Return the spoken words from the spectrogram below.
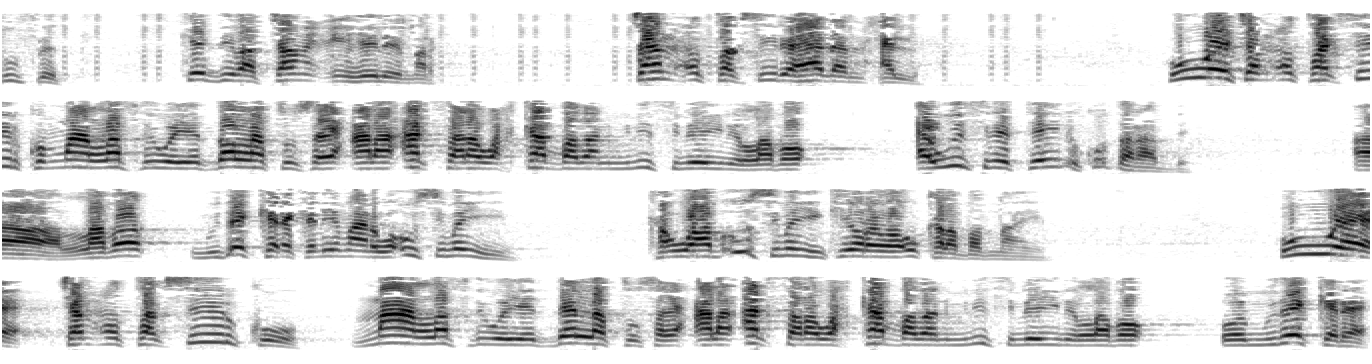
mufradka. Kadibaad jamci hele marka. Jamcu taksiiri hada maxalo huwa jamcu tagsiirku maa lafdi weeye dalla tusay calaa akara wax ka badan min inayni labo. Aw inatayni ku darade. Laba mudakara kaliya maana waa u siman yihiin. Kan waaba u siman yihiin kii hore waa u kala badnaayeen huwa jamcu tagsiirku maa lafdi weeye dalla tusay calaa akara wax ka badan min inayni labo. Oo mudakara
